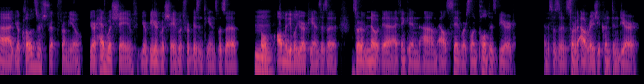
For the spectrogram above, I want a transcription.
uh, your clothes are stripped from you, your head was shaved, your beard was shaved, which for Byzantines was a mm. all, all, medieval Europeans. There's a sort of note, uh, I think, in um, El Cid, where someone pulled his beard, and this was a sort of outrage he couldn't endure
